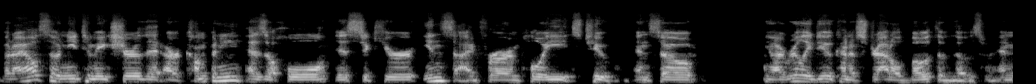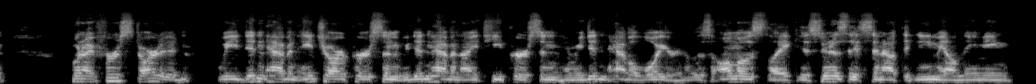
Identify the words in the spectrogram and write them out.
But I also need to make sure that our company as a whole is secure inside for our employees too. And so, you know, I really do kind of straddle both of those. And when I first started, we didn't have an HR person, we didn't have an IT person, and we didn't have a lawyer. And it was almost like as soon as they sent out the email naming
